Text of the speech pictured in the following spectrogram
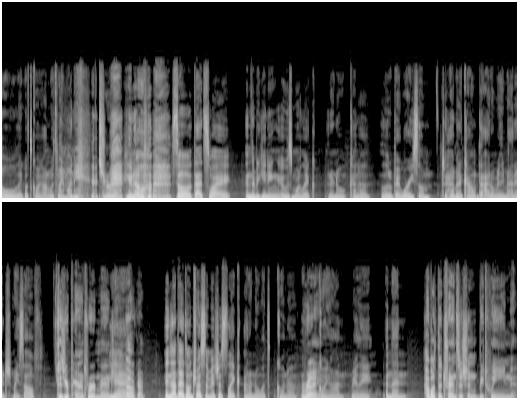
oh, like what's going on with my money, Sure. you know? So that's why in the beginning it was more like I don't know, kind of a little bit worrisome to have an account that I don't really manage myself. Because your parents were managing? it? Yeah. Oh, okay. And not that I don't trust them, it's just like I don't know what's going to Right. going on really. And then How about the transition between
